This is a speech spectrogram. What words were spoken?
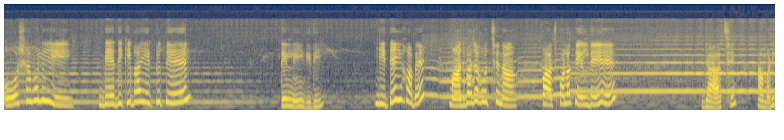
ও শ্যামলি, দে দেখি ভাই একটু তেল। তেল নেই দিদি। দিতেই হবে, মাছ ভাজা হচ্ছে না। পাঁচ পলা তেল দে। যা আছে আমারই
